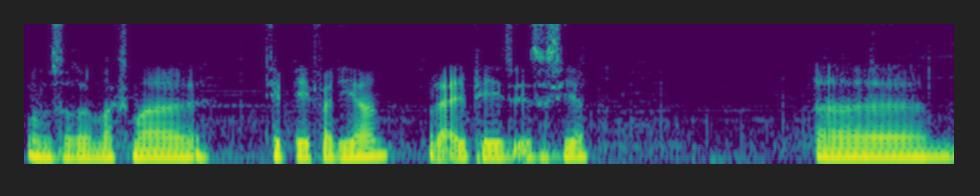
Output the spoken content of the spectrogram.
unsere maximal TP verlieren. Oder LP ist es hier. Ähm.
